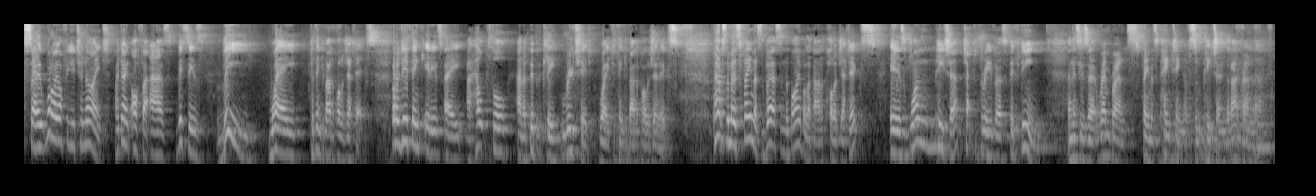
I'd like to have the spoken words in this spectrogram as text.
So, what I offer you tonight, I don't offer as this is the way to think about apologetics, but I do think it is a, a helpful and a biblically rooted way to think about apologetics. Perhaps the most famous verse in the Bible about apologetics is 1 Peter chapter 3 verse 15. And this is uh, Rembrandt's famous painting of St. Peter in the background there.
